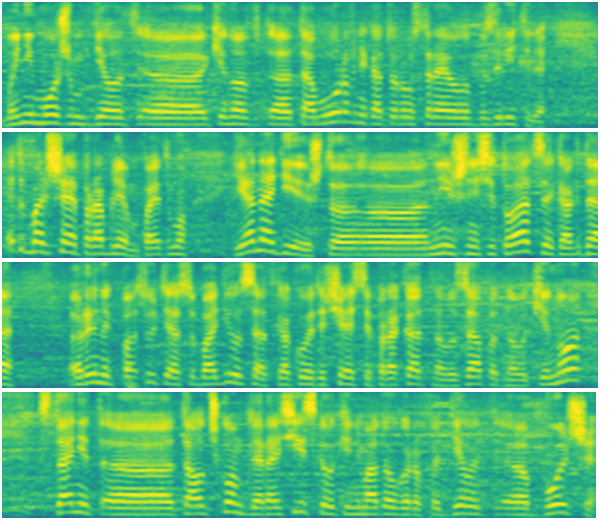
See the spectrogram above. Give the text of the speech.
мы не можем делать кино того уровня, который устраивало бы зрителя. Это большая проблема. Поэтому я надеюсь, что нынешняя ситуация, когда рынок, по сути, освободился от какой-то части прокатного западного кино, станет толчком для российского кинематографа делать э, больше,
